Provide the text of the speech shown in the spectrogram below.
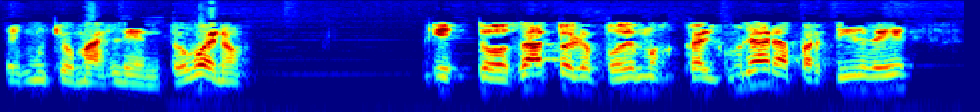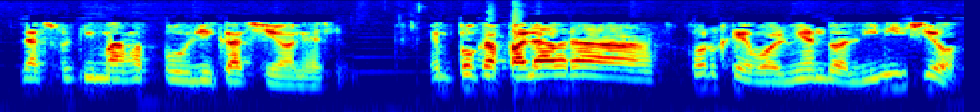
es mucho más lento. Bueno, estos datos los podemos calcular a partir de las últimas publicaciones. En pocas palabras, Jorge, volviendo al inicio,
